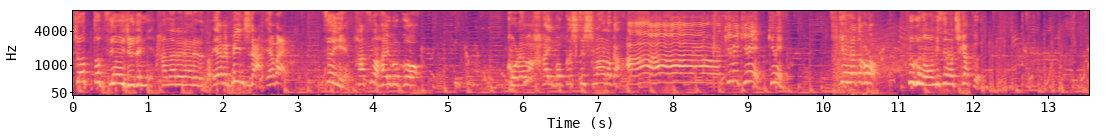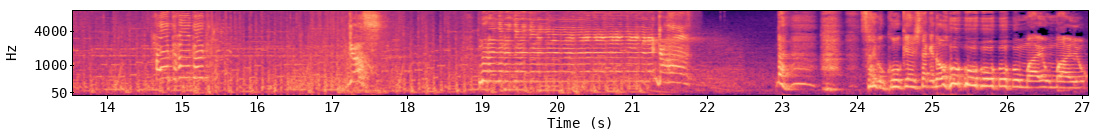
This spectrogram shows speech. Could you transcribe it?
ちょっと強い充電に離れられると。やべピンチだ。やばい。ついに初の敗北を。これは敗北してしまうのか。あーあ君君君。危険なところ。フグのお店の近く。最後貢献したけど。マヨマヨ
